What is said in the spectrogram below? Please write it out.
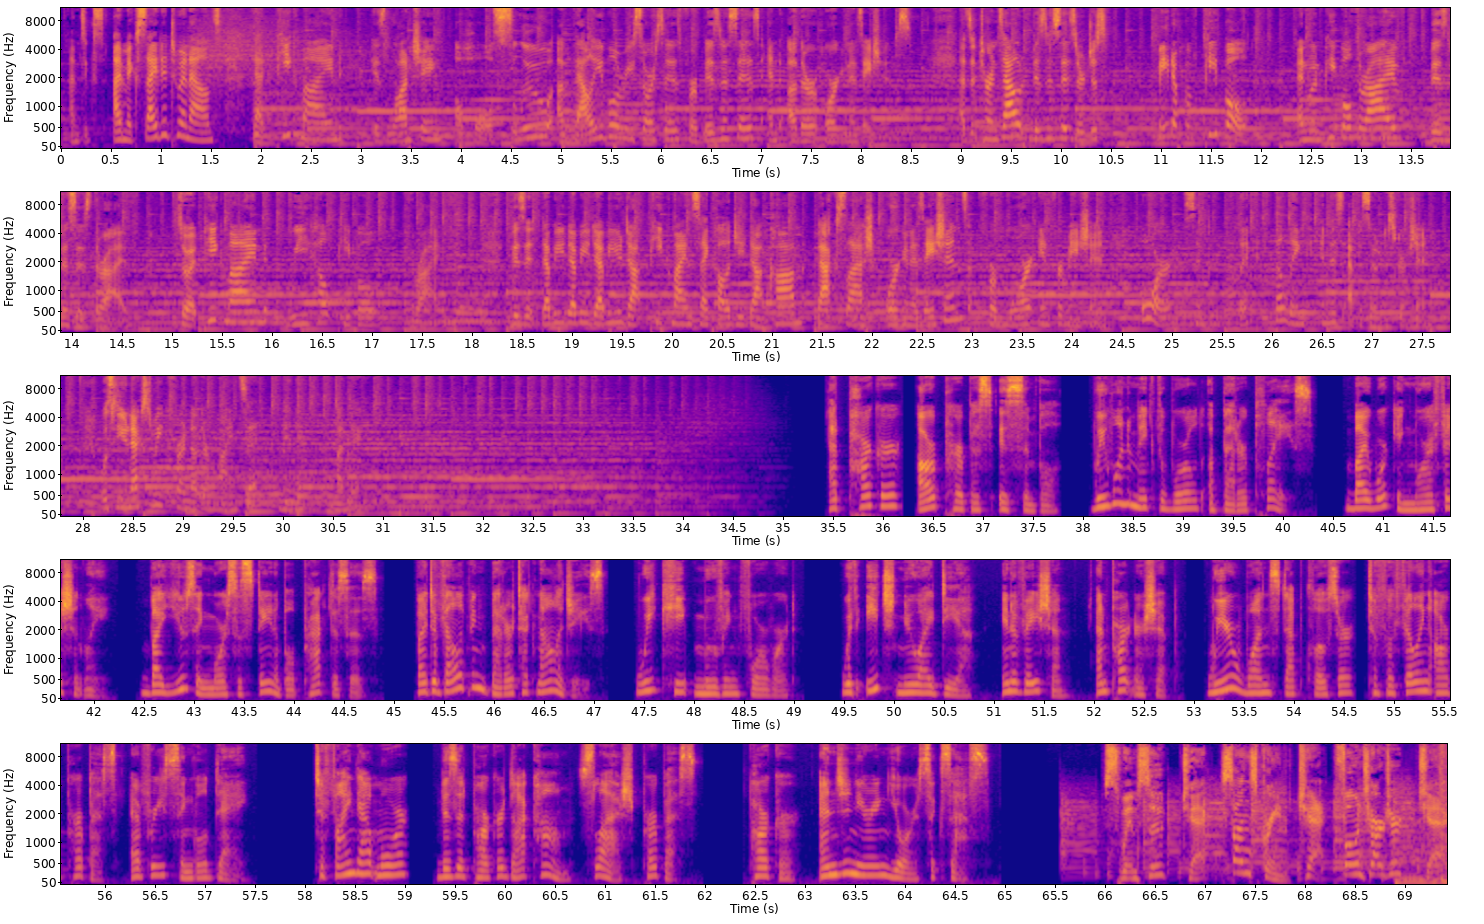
I'm, I'm excited to announce that Peak Mind is launching a whole slew of valuable resources for businesses and other organizations. As it turns out, businesses are just made up of people. And when people thrive, businesses thrive. So at Peak Mind, we help people thrive. Visit www.peakmindpsychology.com backslash organizations for more information or simply click the link in this episode description. We'll see you next week for another Mindset Minute Monday. At Parker, our purpose is simple. We want to make the world a better place by working more efficiently, by using more sustainable practices, by developing better technologies we keep moving forward. With each new idea, innovation, and partnership, we're one step closer to fulfilling our purpose every single day. To find out more, visit parker.com/purpose. Parker, engineering your success. Swimsuit? Check. Sunscreen? Check. Phone charger? Check.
